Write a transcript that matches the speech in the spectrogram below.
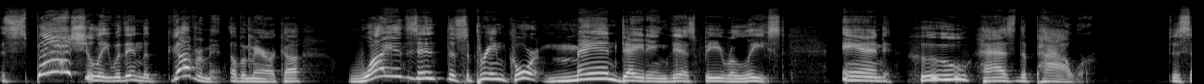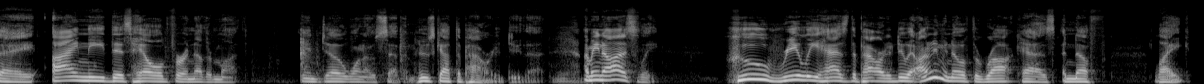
especially within the government of America, why isn't the Supreme Court mandating this be released? And who has the power to say, I need this held for another month in Doe 107? Who's got the power to do that? I mean, honestly, who really has the power to do it? I don't even know if The Rock has enough like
